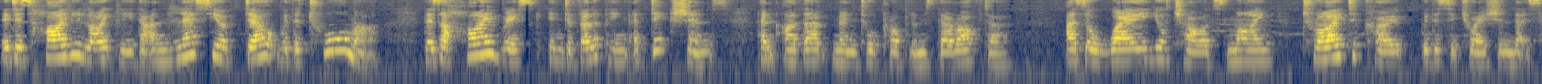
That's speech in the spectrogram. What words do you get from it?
it is highly likely that unless you have dealt with the trauma, there's a high risk in developing addictions and other mental problems thereafter as a way your child's mind try to cope with the situation that is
